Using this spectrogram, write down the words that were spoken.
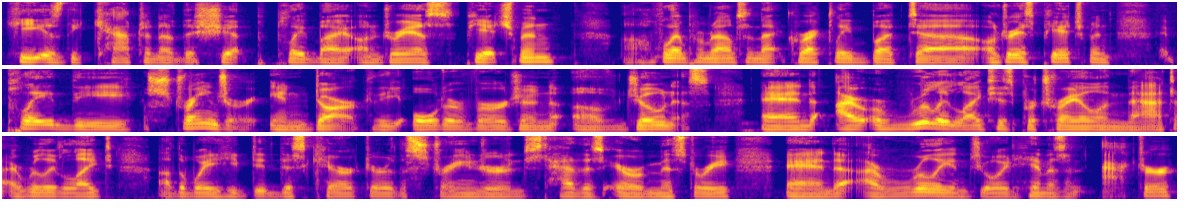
He is the captain of the ship, played by Andreas Pietschmann. Uh, hopefully, I'm pronouncing that correctly. But uh, Andreas Pietschmann played the stranger in Dark, the older version of Jonas. And I really liked his portrayal in that. I really liked uh, the way he did this character, the stranger, just had this air of mystery. And I really enjoyed him as an actor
